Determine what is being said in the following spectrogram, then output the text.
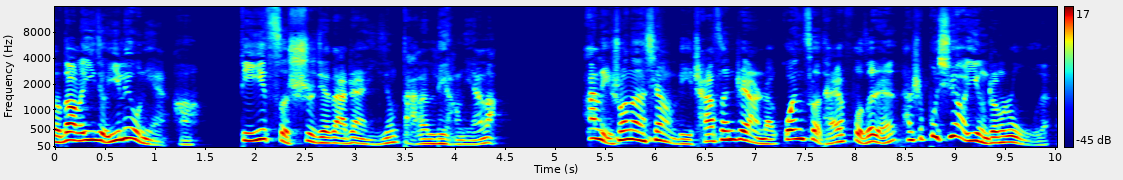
等到了一九一六年啊，第一次世界大战已经打了两年了。按理说呢，像理查森这样的观测台负责人，他是不需要应征入伍的。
